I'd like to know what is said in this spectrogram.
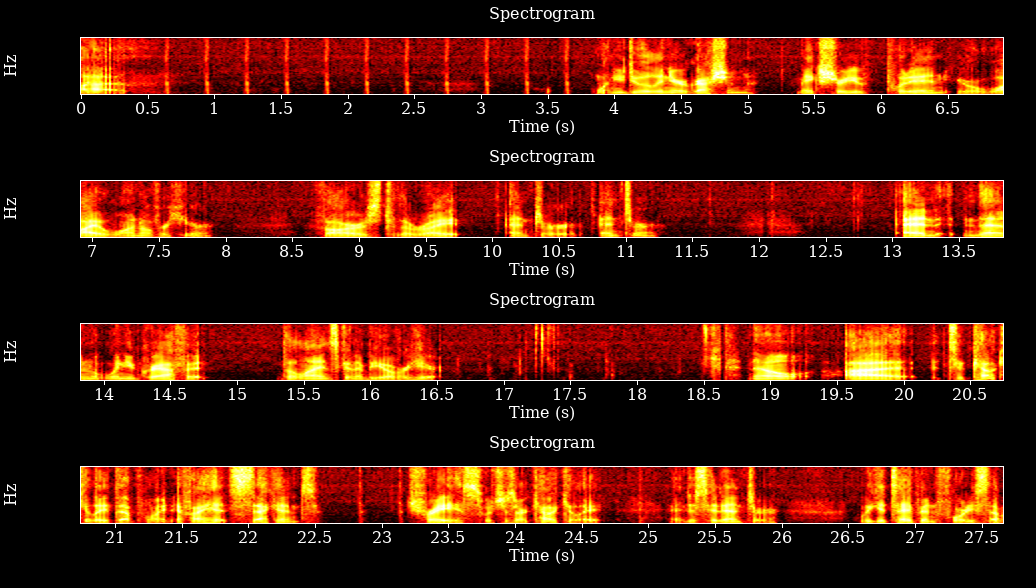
uh, when you do a linear regression, make sure you've put in your y1 over here, vars to the right, enter, enter. And then when you graph it, the line's going to be over here. Now, uh, to calculate that point, if I hit second trace, which is our calculate, and just hit enter, we could type in 47.4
